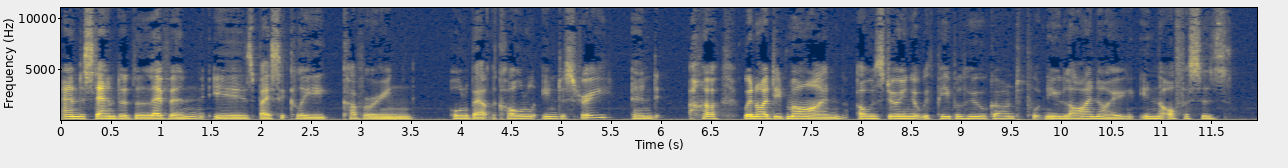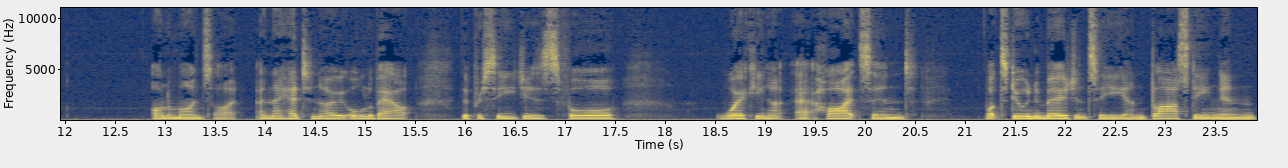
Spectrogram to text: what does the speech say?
And a standard 11 is basically covering all about the coal industry and when I did mine, I was doing it with people who were going to put new lino in the offices on a mine site, and they had to know all about the procedures for working at heights and what to do in emergency and blasting and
